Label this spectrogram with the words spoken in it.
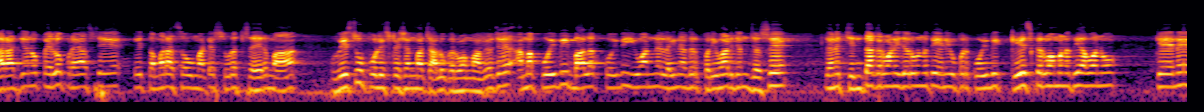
આ રાજ્યનો પહેલો પ્રયાસ છે એ તમારા સૌ માટે સુરત શહેરમાં વેસુ પોલીસ સ્ટેશનમાં ચાલુ કરવામાં આવ્યો છે. આમાં કોઈ બી બાળક કોઈ બી યુવાનને લઈને અગર પરિવારજન જશે, તો એને ચિંતા કરવાની જરૂર નથી. એની ઉપર કોઈ બી કેસ કરવામાં નથી આવવાનો કે એને,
